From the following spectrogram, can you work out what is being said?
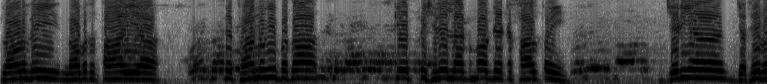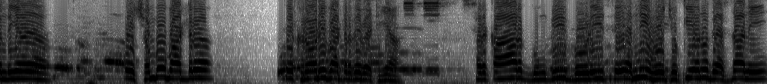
ਲਾਉਣ ਦੀ ਨੌਬਤ ਤਾਂ ਆਈ ਆ ਕਿ ਤੁਹਾਨੂੰ ਵੀ ਪਤਾ ਕਿ ਪਿਛਲੇ ਲਗਭਗ 1 ਸਾਲ ਤੋਂ ਹੀ ਜਿਹੜੀਆਂ ਜਥੇਬੰਦੀਆਂ ਆ, ਉਹ ਸ਼ੰਭੂ ਬਾਰਡਰ ਤੇ ਖਨੌਰੀ ਬਾਰਡਰ ਤੇ ਬੈਠੀਆਂ। ਸਰਕਾਰ ਗੁੰਗੀ ਬੋਲੀ ਤੇ ਅੰਨੀ ਹੋ ਚੁੱਕੀ ਉਹਨੂੰ ਦੱਸਦਾ ਨਹੀਂ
